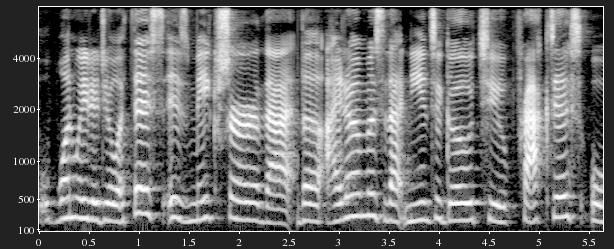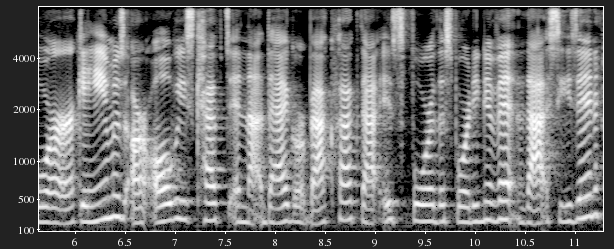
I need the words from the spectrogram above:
One way to deal with this is make sure that the items that need to go to practice or games are always kept in that bag or backpack that is for the sporting event that season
